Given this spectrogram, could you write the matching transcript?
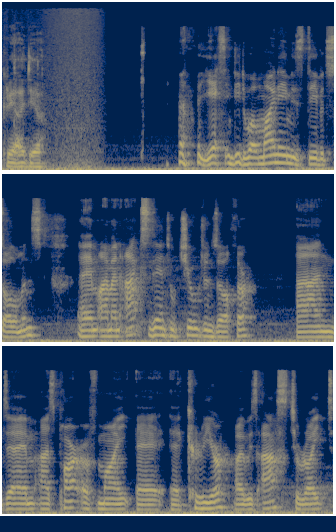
Great idea. yes, indeed. Well, my name is David Solomons. Um, I'm an accidental children's author. And um, as part of my uh, uh, career, I was asked to write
